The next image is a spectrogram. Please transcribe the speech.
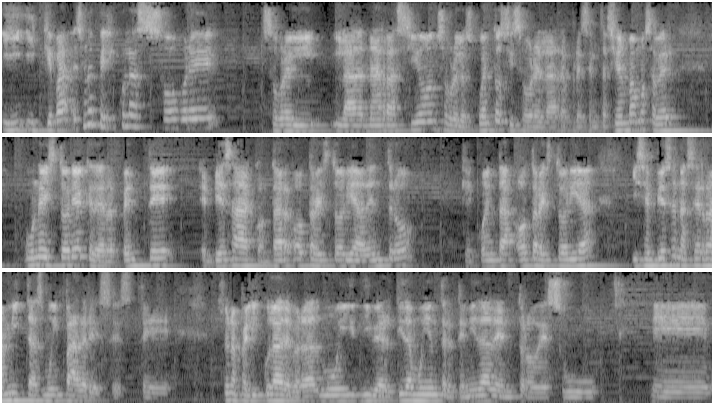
Y, que va, es una película sobre, sobre la narración, sobre los cuentos y sobre la representación. Vamos a ver una historia que de repente empieza a contar otra historia adentro, que cuenta otra historia, y se empiezan a hacer ramitas muy padres. Este, Es una película de verdad muy divertida, muy entretenida dentro de su eh,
